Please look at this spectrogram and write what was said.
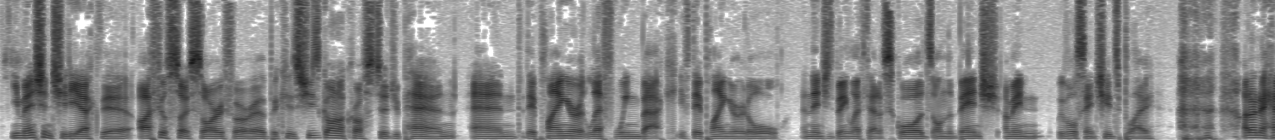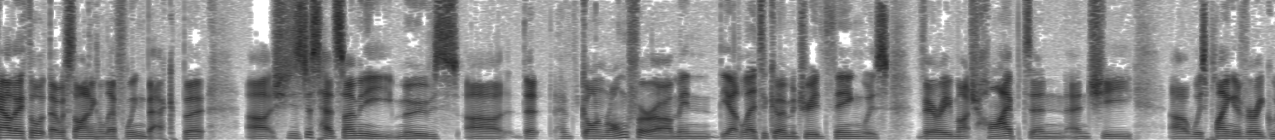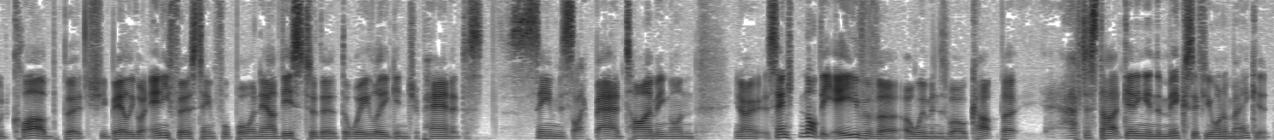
You mentioned Chidiac there. I feel so sorry for her because she's gone across to Japan and they're playing her at left wing back if they're playing her at all, and then she's being left out of squads on the bench. I mean, we've all seen Chids play. I don't know how they thought they were signing a left wing back, but uh, she's just had so many moves uh, that have gone wrong for her. I mean, the Atletico Madrid thing was very much hyped, and and she uh, was playing at a very good club, but she barely got any first team football. And now this to the the WE League in Japan, it just seems like bad timing on you know essentially not the eve of a, a women's World Cup, but you have to start getting in the mix if you want to make it.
